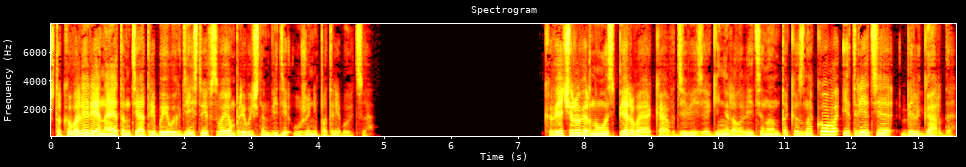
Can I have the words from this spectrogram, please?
что кавалерия на этом театре боевых действий в своем привычном виде уже не потребуется. К вечеру вернулась первая АК в дивизии генерал-лейтенанта Казнакова и третья — Бельгарда.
